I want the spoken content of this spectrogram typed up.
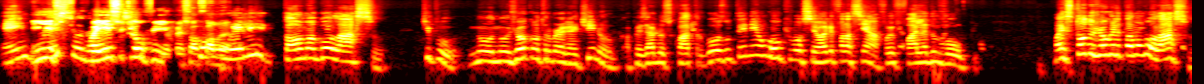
É impressionante. Isso, foi isso que eu vi o pessoal como falando. ele toma golaço. Tipo, no, no jogo contra o Bragantino, apesar dos quatro gols, não tem nenhum gol que você olha e fala assim, ah, foi falha do Volpe. Mas todo jogo ele toma um golaço.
